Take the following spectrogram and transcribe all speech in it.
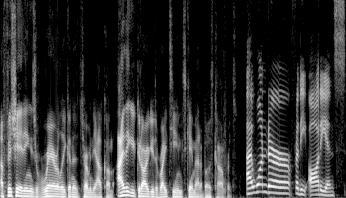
officiating is rarely going to determine the outcome. I think you could argue the right teams came out of both conference. I wonder for the audience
